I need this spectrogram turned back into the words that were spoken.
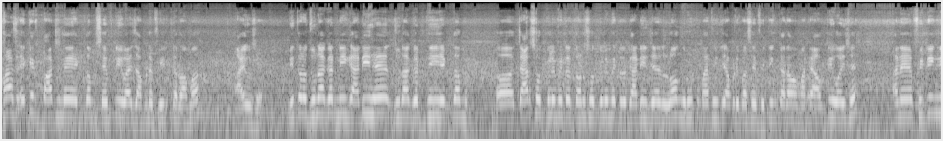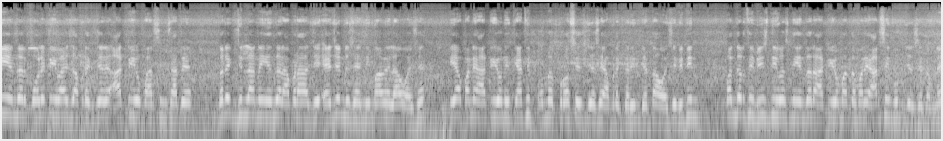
ખાસ એક એક પાર્ટને એકદમ સેફટી વાઇઝ આપણે ફિટ કરવામાં આવ્યું છે. મિત્રો, જુનાગઢની ગાડી છે. જુનાગઢથી એકદમ ચારસો કિલોમીટર, ત્રણસો કિલોમીટર ગાડી જે લોંગ રૂટમાંથી જે આપણી પાસે ફિટિંગ કરાવવા માટે આવતી હોય છે. અને ફિટિંગની અંદર ક્વોલિટી વાઇઝ આપણે જ્યારે આરટીઓ પાર્સિંગ સાથે દરેક જિલ્લાની અંદર આપણા જે એજન્ટ છે, નિમાવેલા હોય છે, એ આપણને આરટીઓની ત્યાંથી જ અમે પ્રોસેસ જે છે, આપણે કરીને દેતા હોય છે. વિધિન પંદરથી વીસ દિવસની અંદર આરટીઓમાં તમારી આરસી બુક જે છે, તમને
